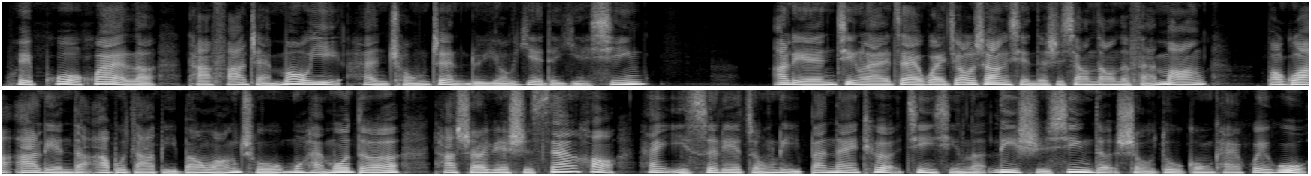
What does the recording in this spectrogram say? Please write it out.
会破坏了他发展贸易和重振旅游业的野心。阿联近来在外交上显得是相当的繁忙，包括阿联的阿布达比邦王储穆罕默德，他十二月十三号和以色列总理班奈特进行了历史性的首度公开会晤。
